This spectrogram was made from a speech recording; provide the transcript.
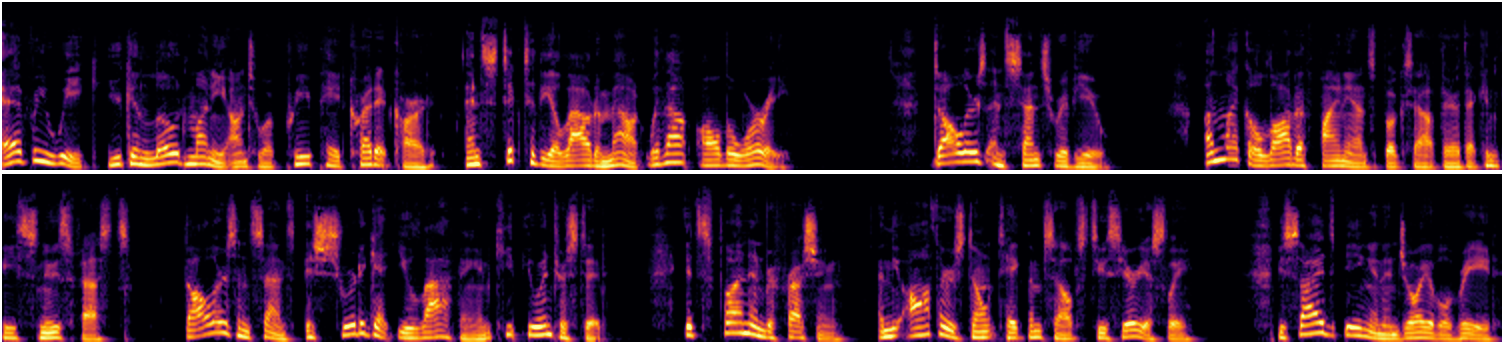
Every week, you can load money onto a prepaid credit card and stick to the allowed amount without all the worry. Dollars and Sense Review Unlike a lot of finance books out there that can be snooze fests, Dollars and Sense is sure to get you laughing and keep you interested. It's fun and refreshing, and the authors don't take themselves too seriously. Besides being an enjoyable read,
